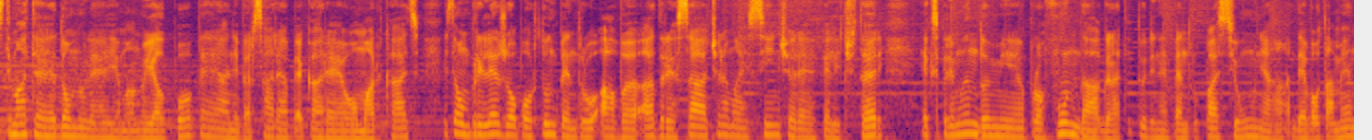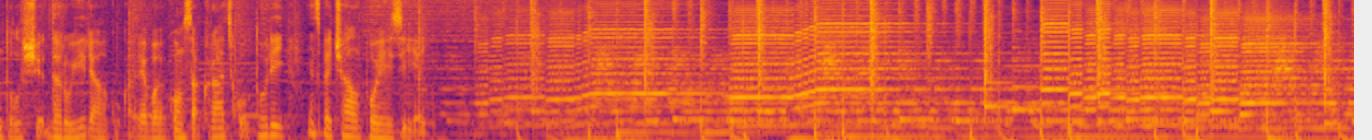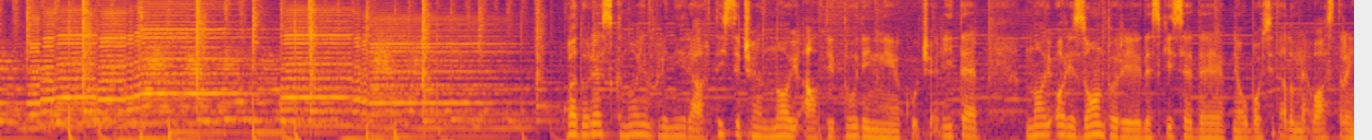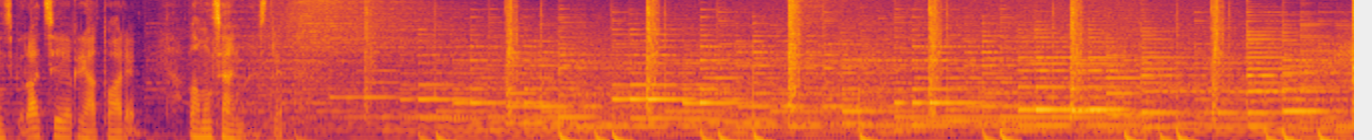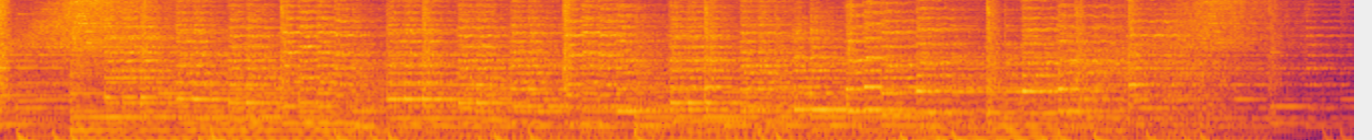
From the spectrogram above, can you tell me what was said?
Stimate domnule Emanuel Pope, aniversarea pe care o marcați este un prilej oportun pentru a vă adresa cele mai sincere felicitări, exprimându-mi profunda gratitudine pentru pasiunea, devotamentul și dăruirea cu care vă consacrați culturii, în special poeziei. Vă doresc noi împliniri artistice, noi altitudini cucerite, noi orizonturi deschise de neobosita dumneavoastră inspirație creatoare. La mulți ani, maestre!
